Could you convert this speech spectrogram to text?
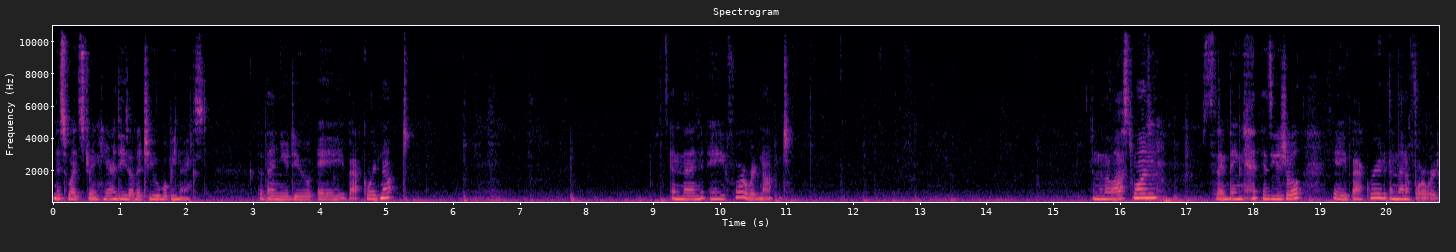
this white string here. These other two will be next. But then you do a backward knot and then a forward knot. And then the last one, same thing as usual, a backward and then a forward.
